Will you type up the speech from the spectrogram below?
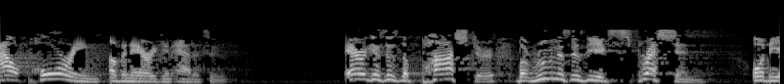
outpouring of an arrogant attitude. Arrogance is the posture, but rudeness is the expression or the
